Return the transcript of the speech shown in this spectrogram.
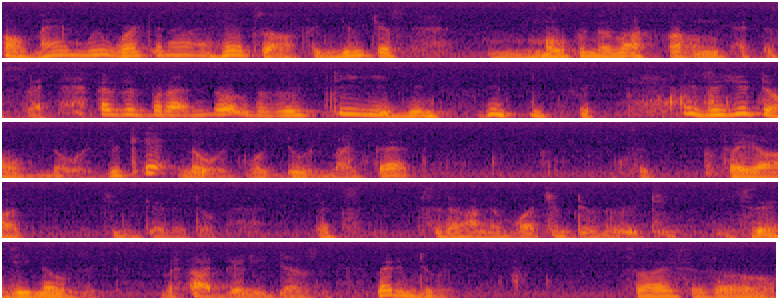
oh, man, we're working our heads off, and you just moping along. I said, but I know the routine. he says, you don't know it. You can't know it, we're doing like that. I said, Fayard, Gene Kelly, let's sit down and watch him do the routine. He says he knows it, but I bet he doesn't. Let him do it. So I says, oh,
